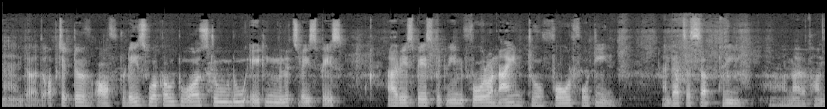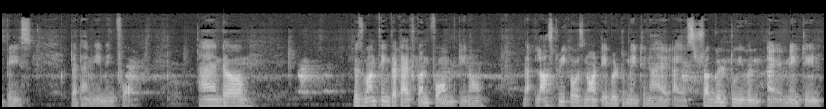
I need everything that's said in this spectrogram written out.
And uh, the objective of today's workout was to do 18 minutes race pace a race pace between 409 to 414 and that's a sub 3 uh, marathon pace that i'm aiming for. And um, there's one thing that i've confirmed you know that last week i was not able to maintain. I, I struggled to even I maintain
